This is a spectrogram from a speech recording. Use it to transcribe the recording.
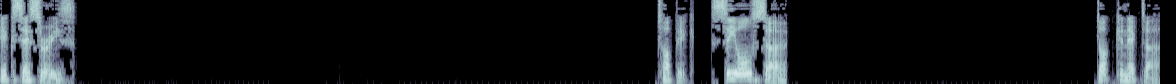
Accessories Topic. See also. Dock connector.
